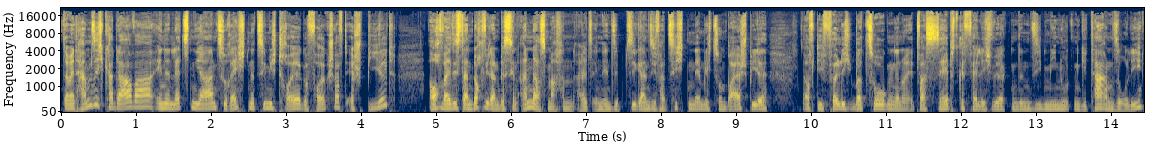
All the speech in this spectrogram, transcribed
Damit haben sich Kadaver in den letzten Jahren zu Recht eine ziemlich treue Gefolgschaft erspielt, auch weil sie es dann doch wieder ein bisschen anders machen als in den 70ern. Sie verzichten nämlich zum Beispiel auf die völlig überzogenen und etwas selbstgefällig wirkenden sieben Minuten Gitarrensoli.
